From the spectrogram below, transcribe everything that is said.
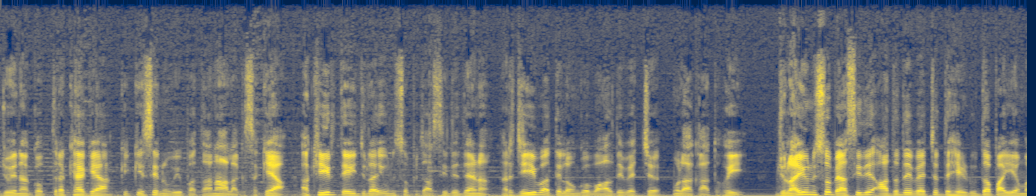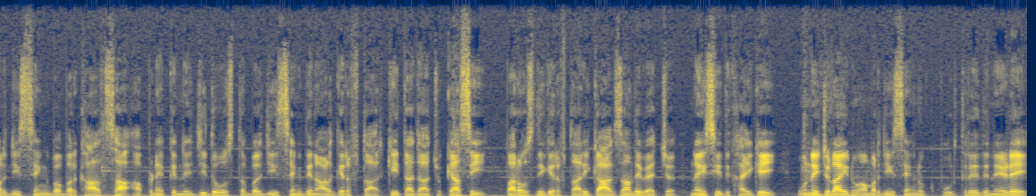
ਜੋ ਇਹਨਾਂ ਗੁਪਤ ਰੱਖਿਆ ਗਿਆ ਕਿ ਕਿਸੇ ਨੂੰ ਵੀ ਪਤਾ ਨਾ ਲੱਗ ਸਕਿਆ। ਅਖੀਰ 23 ਜੁਲਾਈ 1985 ਦੇ ਦਿਨ ਰਜੀਵ ਅਤੇ ਲੌਂਗੋਵਾਲ ਦੇ ਵਿੱਚ ਮੁਲਾਕਾਤ ਹੋਈ। ਜੁਲਾਈ 1982 ਦੇ ਅੱਧ ਦੇ ਵਿੱਚ ਦਹੇੜੂ ਦਾ ਭਾਈ ਅਮਰਜੀਤ ਸਿੰਘ ਬੱਬਰ ਖਾਲਸਾ ਆਪਣੇ ਇੱਕ ਨਿੱਜੀ ਦੋਸਤ ਬਲਜੀਤ ਸਿੰਘ ਦੇ ਨਾਲ ਗ੍ਰਿਫਤਾਰ ਕੀਤਾ ਜਾ ਚੁੱਕਿਆ ਸੀ, ਪਰ ਉਸ ਦੀ ਗ੍ਰਿਫਤਾਰੀ ਕਾਗਜ਼ਾਂ ਦੇ ਵਿੱਚ ਨਹੀਂ ਸੀ ਦਿਖਾਈ ਗਈ। 19 ਜੁਲਾਈ ਨੂੰ ਅਮਰਜੀਤ ਸਿੰਘ ਨੂੰ ਕਪੂਰਥਲੇ ਦੇ ਨੇੜੇ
